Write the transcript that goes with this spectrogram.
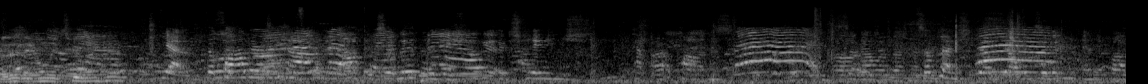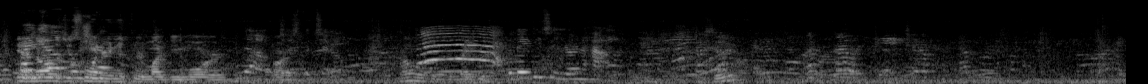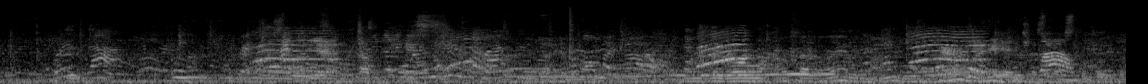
Are they the only two in here? Yeah, the father had an off exhibit and they exchange uh, ponds. Sometimes they'll be off exhibit and the father. Yeah, no, I was just wondering if there might be more. No, Or, just the two. How old is the baby? The baby's a year and a half. see? What is that? Вау.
